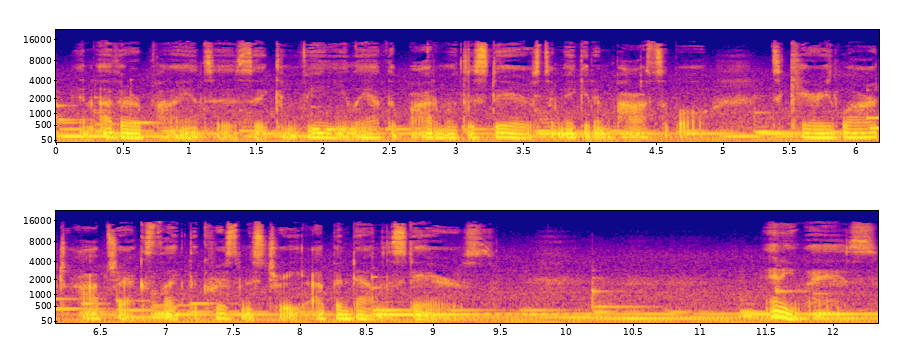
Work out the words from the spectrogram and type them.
and other appliances sit conveniently at the bottom of the stairs to make it impossible to carry large objects like the Christmas tree up and down the stairs. Anyways,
